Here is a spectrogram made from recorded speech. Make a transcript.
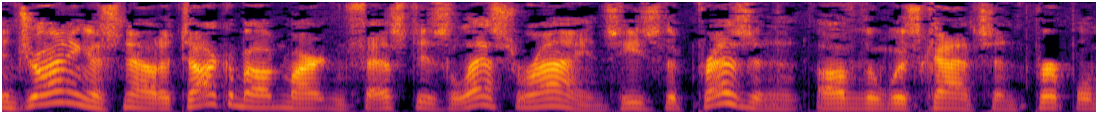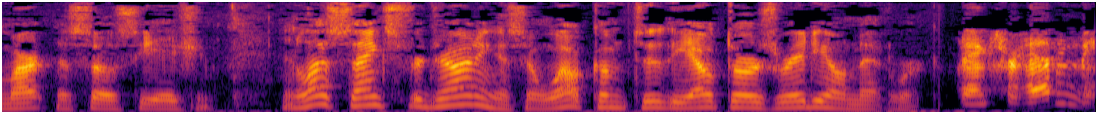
And joining us now to talk about Martin Fest is Les Rhines. He's the president of the Wisconsin Purple Martin Association. And Les, thanks for joining us and welcome to the Outdoors Radio Network. Thanks for having me.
